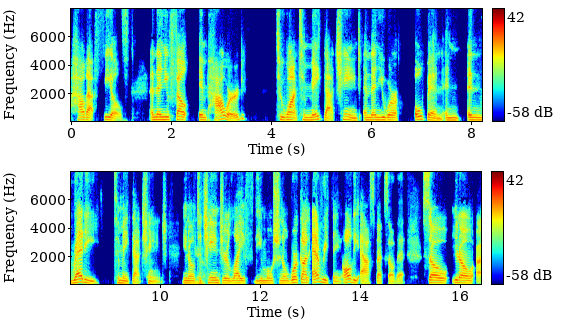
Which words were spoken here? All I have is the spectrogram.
how that feels and then you felt empowered to want to make that change and then you were open and and ready to make that change you know yeah. to change your life the emotional work on everything all the aspects of it. So you know uh,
